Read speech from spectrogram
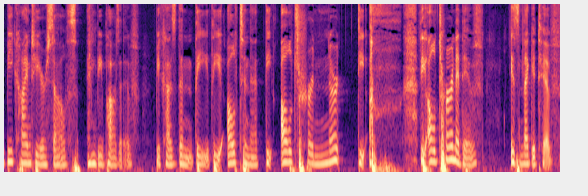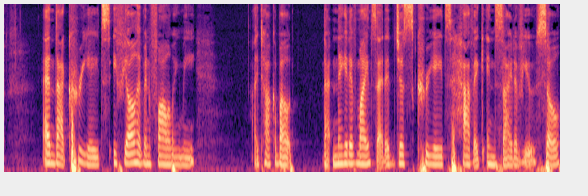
Be kind to yourselves and be positive because then the the alternate the alternate the the alternative is negative. And that creates if y'all have been following me i talk about that negative mindset. It just creates havoc inside of you. So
